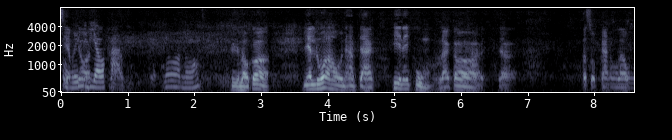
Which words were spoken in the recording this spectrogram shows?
สูงเลยทีเดียวค่ะเสียบยอดเนาะคือเราก็เรียนรู้เอานะครับจากที่ในกลุ่มแล้วก็จากประสบการณ์ของเราอื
